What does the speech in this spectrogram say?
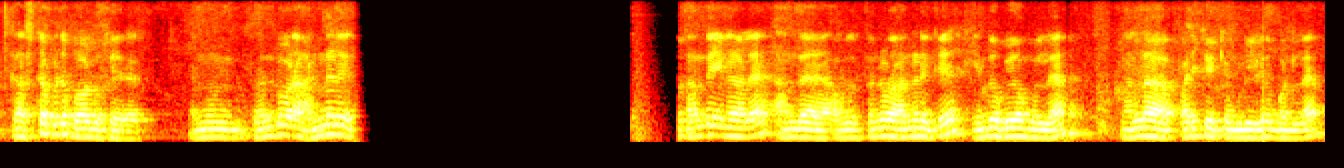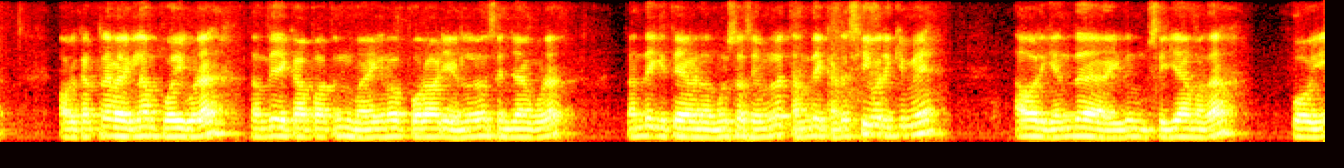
கஷ்டப்பட்டு போராட்டம் செய்கிறார் என் ஃப்ரெண்டோட அண்ணனு தந்தையினால் அந்த அவங்க ஃப்ரெண்டோட அண்ணனுக்கு எந்த உபயோகமும் இல்லை. நல்லா படிக்க வைக்க முடியல பண்ணல. அவர் கட்டுற வேலைக்கெல்லாம் போய் கூட தந்தையை காப்பாற்றணும்னு பயங்கரமாக போராடி என்னெல்லாம் செஞ்சால் கூட தந்தைக்கு தேவையான முழுசாக செய்ய தந்தை கடைசி வரைக்குமே அவருக்கு எந்த இதுவும் செய்யாமல் தான் போய்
